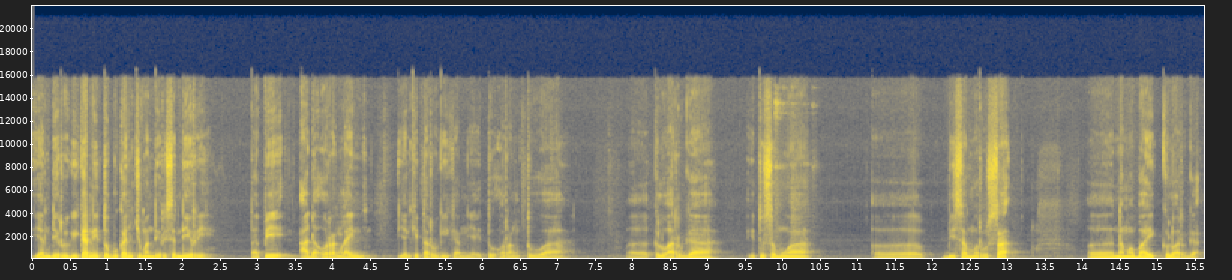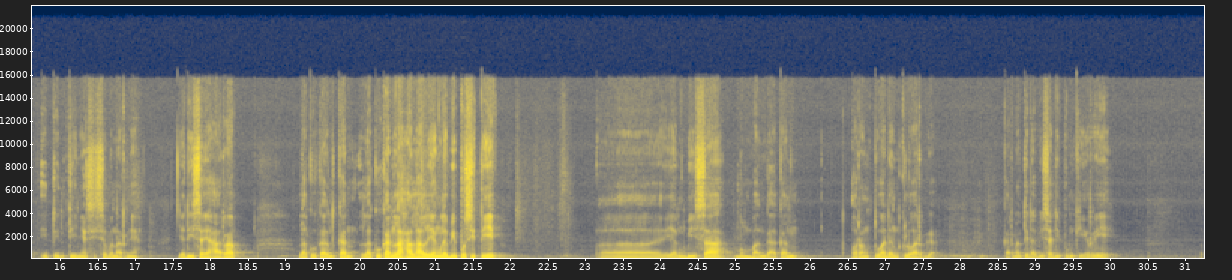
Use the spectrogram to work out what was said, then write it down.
yang dirugikan itu bukan cuma diri sendiri, tapi ada orang lain yang kita rugikan yaitu orang tua, eh, keluarga, itu semua eh, bisa merusak eh, nama baik keluarga. Itu intinya sih sebenarnya. Jadi saya harap lakukan kan, lakukanlah hal-hal yang lebih positif yang bisa membanggakan orang tua dan keluarga karena tidak bisa dipungkiri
